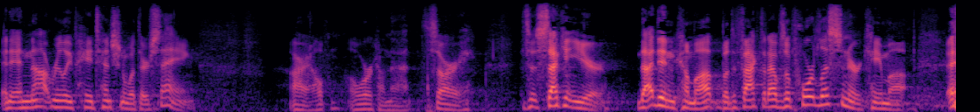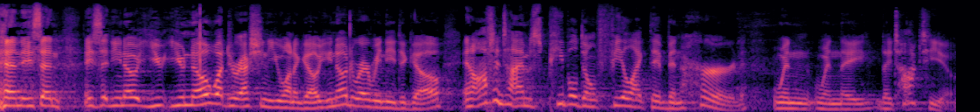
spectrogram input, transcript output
and, and not really pay attention to what they're saying. All right, I'll, I'll work on that. Sorry. It's the second year. That didn't come up, but the fact that I was a poor listener came up. And he said, he said, you know, you, you know what direction you want to go. You know to where we need to go. And oftentimes people don't feel like they've been heard when, when they, they talk to you.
